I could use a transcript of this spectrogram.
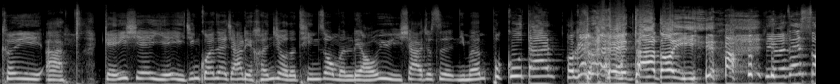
可以啊，给一些也已经关在家里很久的听众们疗愈一下，就是你们不孤单，OK？对，大家都一样。你们在受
